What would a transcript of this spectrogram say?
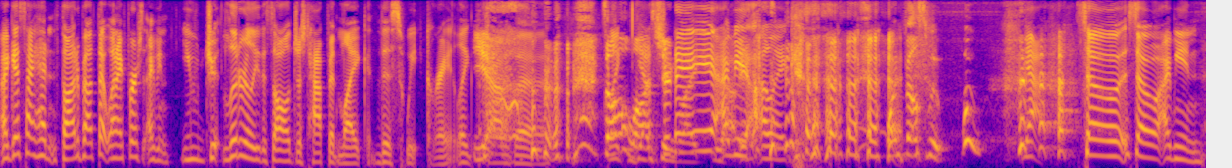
I guess I hadn't thought about that when I first. I mean, you j- literally this all just happened like this week, right? Like yeah, the, it's like all yesterday. Like, yeah, I mean, yeah. I like one fell swoop. Woo. yeah. So so I mean,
